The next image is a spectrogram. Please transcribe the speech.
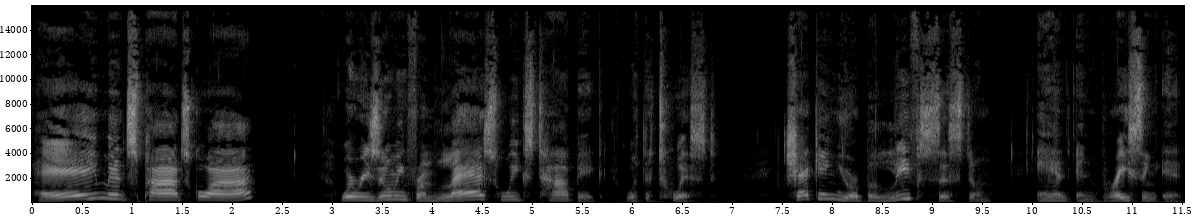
Hey, Mints Pod Squad. We're resuming from last week's topic with a twist checking your belief system and embracing it.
